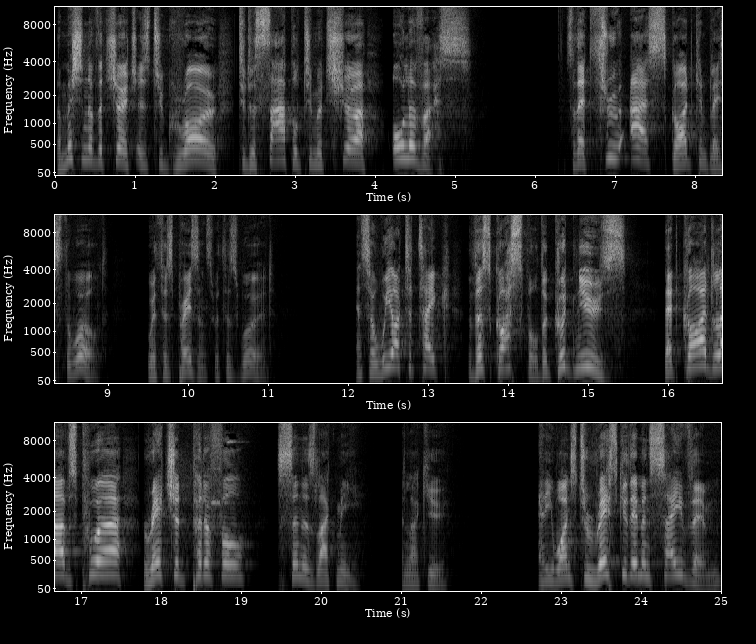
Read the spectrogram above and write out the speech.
The mission of the church is to grow, to disciple, to mature all of us so that through us, God can bless the world with his presence, with his word. And so we are to take this gospel, the good news that God loves poor, wretched, pitiful sinners like me and like you. And he wants to rescue them and save them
